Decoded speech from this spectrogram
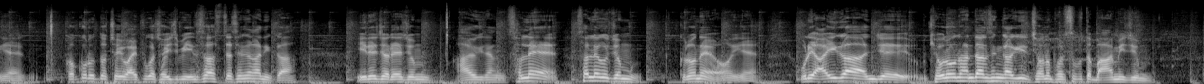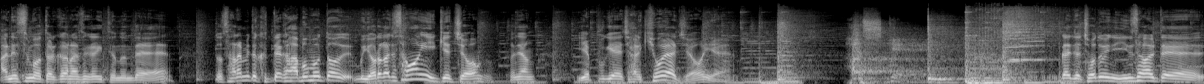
예 거꾸로 또 저희 와이프가 저희 집에 인사 왔을 때 생각하니까 이래저래 좀 아유 그냥 설레 설레고 좀 그러네요. 예 우리 아이가 이제 결혼한다는 생각이 저는 벌써부터 마음이 좀 안 했으면 어떨까라는 생각이 드는데 또 사람이 또 그때 가보면 또 뭐 여러 가지 상황이 있겠죠. 그냥 예쁘게 잘 키워야죠. 예. 그러니까 이제 저도 이제 인사할 때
